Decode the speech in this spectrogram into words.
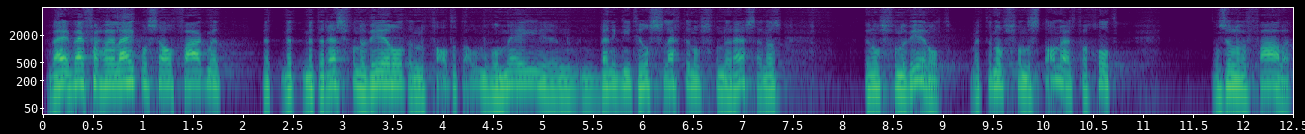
Wij, wij vergelijken onszelf vaak met, met, met, met de rest van de wereld en dan valt het allemaal wel mee. En ben ik niet heel slecht ten opzichte van de rest en dat is ten opzichte van de wereld. Maar ten opzichte van de standaard van God, dan zullen we falen.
